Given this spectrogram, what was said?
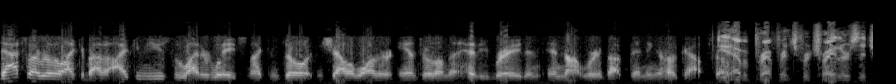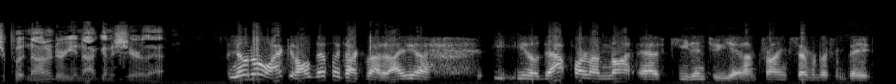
that's what I really like about it. I can use the lighter weights and I can throw it in shallow water and throw it on that heavy braid and, and not worry about bending a hook out. So. Do you have a preference for trailers that you're putting on it, or are you not going to share that? No, no, I could. I'll definitely talk about it. I, uh, you know, that part I'm not as keyed into yet. I'm trying several different baits.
